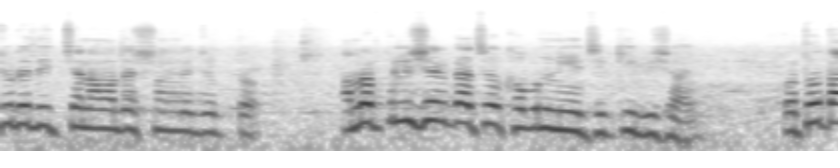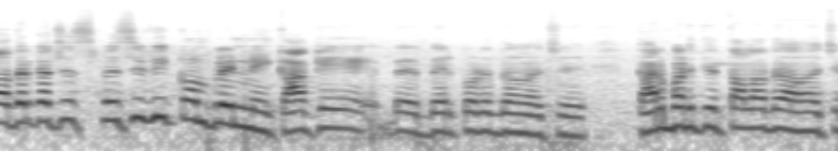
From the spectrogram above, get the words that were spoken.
জুড়ে দিচ্ছেন, আমাদের সঙ্গে যুক্ত। আমরা পুলিশের কাছেও খবর নিয়েছি কি বিষয়। কোথাও তাদের কাছে স্পেসিফিক কমপ্লেন নেই, কাকে বের করে দেওয়া হয়েছে, কার বাড়িতে তালা দেওয়া হয়েছে,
